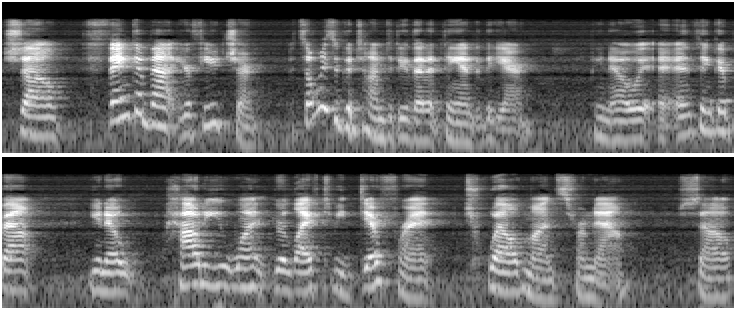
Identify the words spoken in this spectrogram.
So think about your future. It's always a good time to do that at the end of the year, you know, and think about, you know, how do you want your life to be different 12 months from now? So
